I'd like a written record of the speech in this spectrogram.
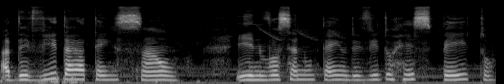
a devida atenção e você não tem o devido respeito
